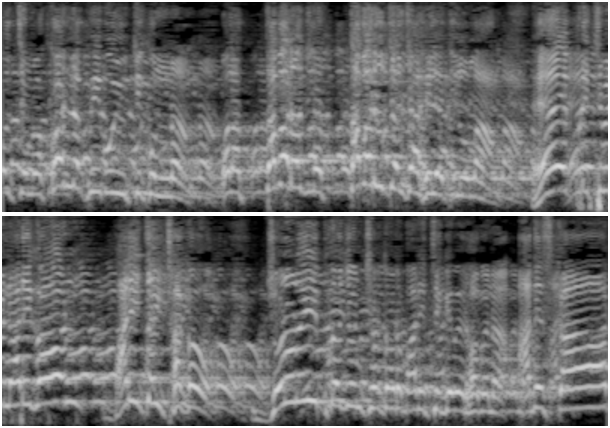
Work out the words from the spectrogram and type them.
বলছেন, ওয়াকান্না ফি বুয়ুতিকুন্না ওয়ালা তাবারুজনা তাবারুজাল জাহিলিয়াতিল উলা হে পৃথিবীর নারীগণ, বাড়িতেই থাকো। জরুরি প্রয়োজন ছাড়া তোমরা বাড়ি থেকে বের হবে না। আদেশ কার?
